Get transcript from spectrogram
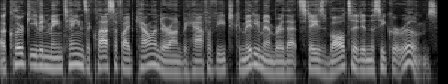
A clerk even maintains a classified calendar on behalf of each committee member that stays vaulted in the secret rooms.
